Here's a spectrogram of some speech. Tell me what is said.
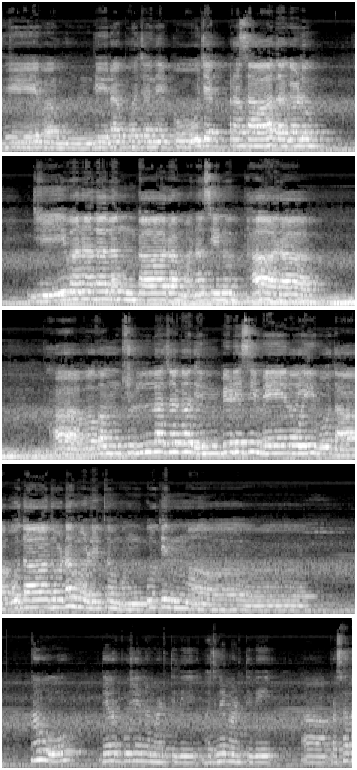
ದೇವ ಮಂದಿರ ಭಜನೆ ಪೂಜೆ ಪ್ರಸಾದಗಳು. ಜೀವನದ ಅಲಂಕಾರ ಮನಸ್ಸಿನುದ್ಧಾರ. ಭಾವವಂ ಚುಲ್ಲ ಜಗದಿಂಬಿಡಿಸಿ ಮೇಲೊಯ್ವುದಾವುದಾದೊಡಮೊಳಿತು ಮಂಕುತಿಮ್ಮ. ನಾವು ದೇವರ ಪೂಜೆಯನ್ನು ಮಾಡ್ತೀವಿ, ಭಜನೆ ಮಾಡ್ತೀವಿ ಪ್ರಸಾದ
